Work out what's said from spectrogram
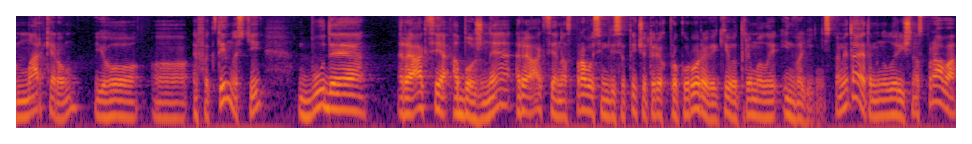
маркером його е, ефективності буде реакція або ж не реакція на справу 74 прокурорів, які отримали інвалідність. Пам'ятаєте, минулорічна справа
